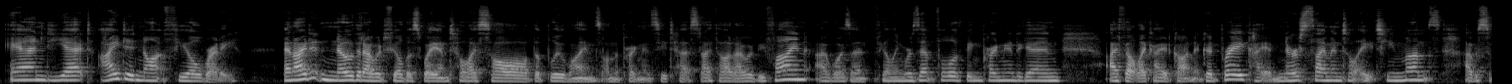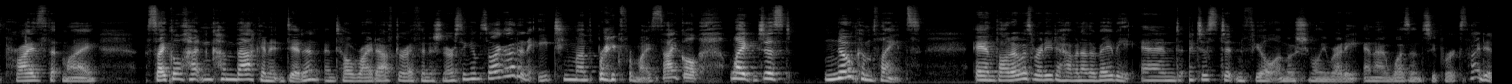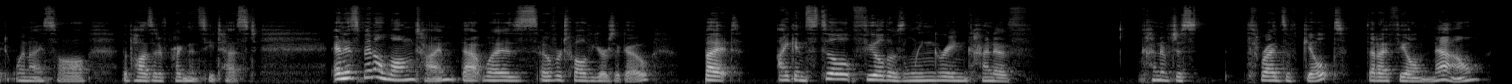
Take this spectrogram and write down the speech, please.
and yet I did not feel ready. And I didn't know that I would feel this way until I saw the blue lines on the pregnancy test. I thought I would be fine. I wasn't feeling resentful of being pregnant again. I felt like I had gotten a good break. I had nursed Simon till 18 months. I was surprised that my cycle hadn't come back and it didn't until right after I finished nursing him. So I got an 18 month break from my cycle, like just no complaints and thought I was ready to have another baby. And I just didn't feel emotionally ready. And I wasn't super excited when I saw the positive pregnancy test. And it's been a long time. That was over 12 years ago. But I can still feel those lingering kind of, kind of just threads of guilt that I feel now,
